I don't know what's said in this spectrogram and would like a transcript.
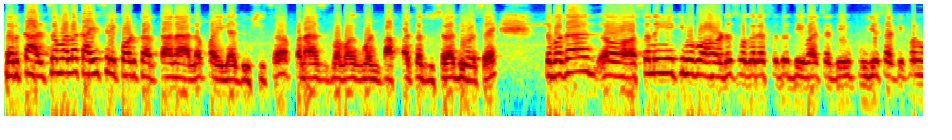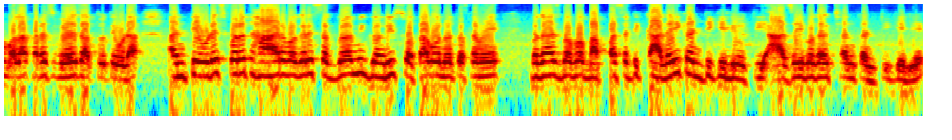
तर कालचं मला काहीच रेकॉर्ड करताना आलं पहिल्या दिवशीचं. पण आज बाबा बाप्पाचा दुसरा दिवस आहे. तर बघा असं असं नाहीये की बाबा ऑर्डर्स वगैरे असतं तर देवाच्या देवपूजेसाठी पण मला खरंच वेळ जातो तेवढा. आणि तेवढेच परत हार वगैरे सगळं मी घरी स्वतः बनवत असल्यामुळे बघा आज बाबा बाप्पासाठी कालही कंटी केली होती. आजही बघा छान कंटी केली आहे.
